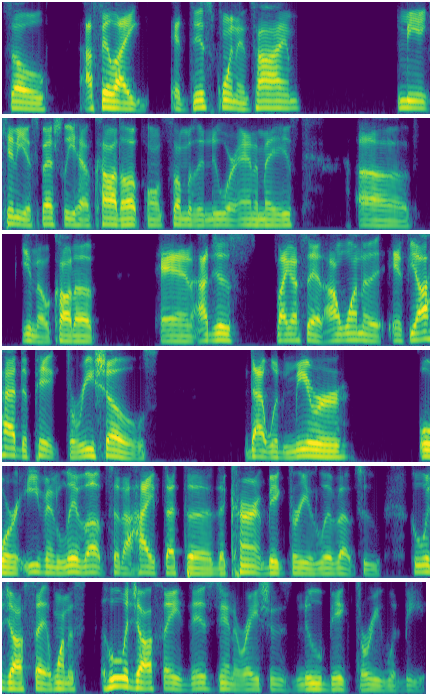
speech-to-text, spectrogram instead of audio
So I feel like at this point in time, me and Kenny especially have caught up on some of the newer animes. Uh, you know, caught up. And I just like I said, I wanna if y'all had to pick three shows that would mirror or even live up to the hype that the the current big three has lived up to, who would y'all say want to who would y'all say this generation's new big three would be?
